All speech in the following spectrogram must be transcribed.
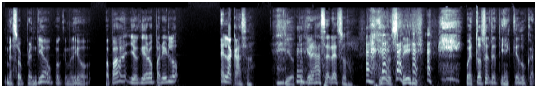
me sorprendió porque me dijo, papá, yo quiero parirlo en la casa. Digo, ¿tú quieres hacer eso? Digo, sí. Pues entonces te tienes que educar.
